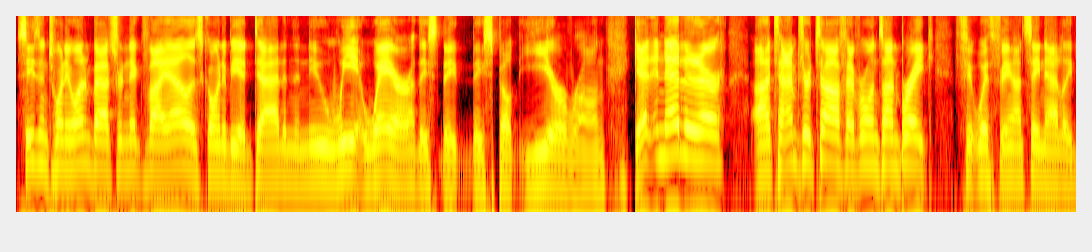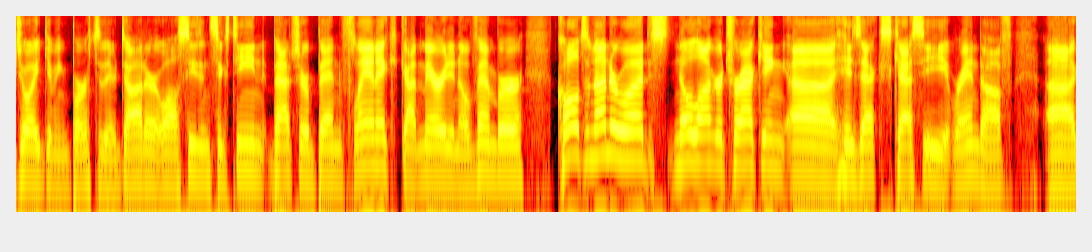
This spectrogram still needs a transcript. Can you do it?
Season 21 Bachelor Nick Viall is going to be a dad in the new We Where. They, they, they spelled year wrong. Get an editor. Uh, times are tough. Everyone's on break with fiance Natalie Joy giving birth to their daughter. While season 16, Bachelor Ben Flajnik got married in November. Colton Underwood no longer tracking uh, his ex Cassie Randolph. Uh,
